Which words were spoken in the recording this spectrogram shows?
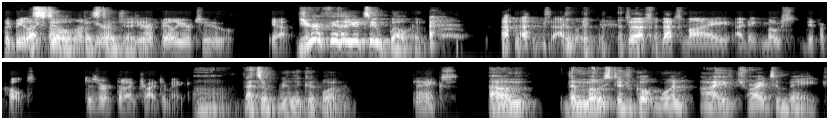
who'd be But like still- oh look but you're, still a- judging. you're a failure too Yeah, you're a failure too. Welcome. exactly so that's that's my i think most difficult dessert that i've tried to make Oh, that's a really good one. thanks Um, the most difficult one I've tried to make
